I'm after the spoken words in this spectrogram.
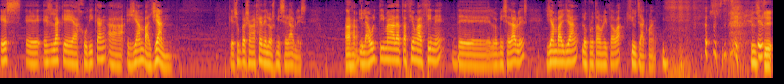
es, eh, es la que adjudican a Jean Valjean, que es un personaje de Los Miserables. Ajá. Y la última adaptación al cine de Los Miserables, Jean Valjean lo protagonizaba Hugh Jackman. Es Es que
